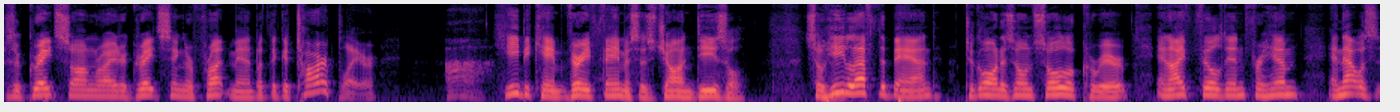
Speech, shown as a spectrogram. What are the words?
was a great songwriter, great singer, frontman, but the guitar player, Ah, he became very famous as John Diesel. So he left the band to go on his own solo career, and I filled in for him, and that was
